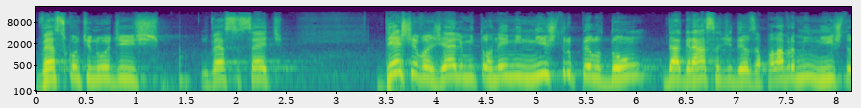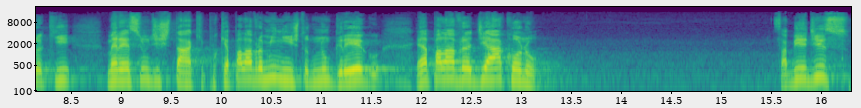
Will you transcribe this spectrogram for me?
O verso continua, diz, no verso 7: Deste evangelho me tornei ministro pelo dom da graça de Deus. A palavra ministro aqui merece um destaque, porque a palavra ministro no grego é a palavra diácono. Sabia disso?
